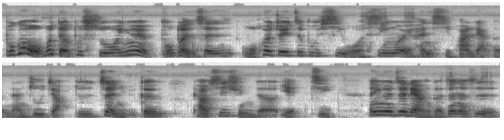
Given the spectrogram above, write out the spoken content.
不过我不得不说，因为我本身我会追这部戏，我是因为很喜欢两个男主角，就是郑宇跟朴熙勋的演技。那因为这两个真的是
